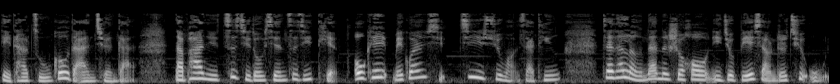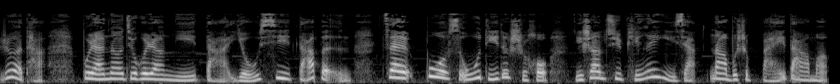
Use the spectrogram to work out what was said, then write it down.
给他足够的安全感，哪怕你自己都嫌自己舔，OK，没关系，继续往下听。在他冷淡的时候，你就别想着去捂热他，不然呢，就会让你打游戏打本，在 BOSS 无敌的时候，你上去平 A 一下，那不是白搭吗？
